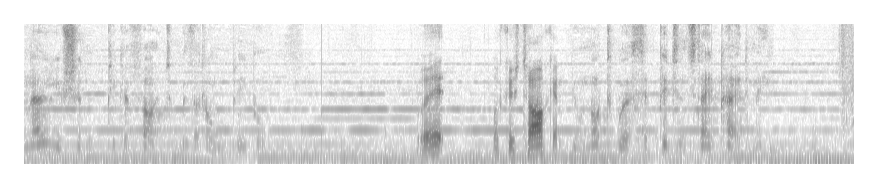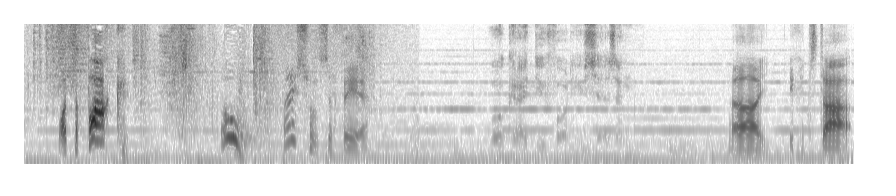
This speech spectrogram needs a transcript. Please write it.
know you shouldn't pick a fight with the wrong people. Wait, look who's talking. You're not worth the pittance they paid me. What the fuck? Oh, nice one, Sophia. What can I do for you, citizen? Uh, you can start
